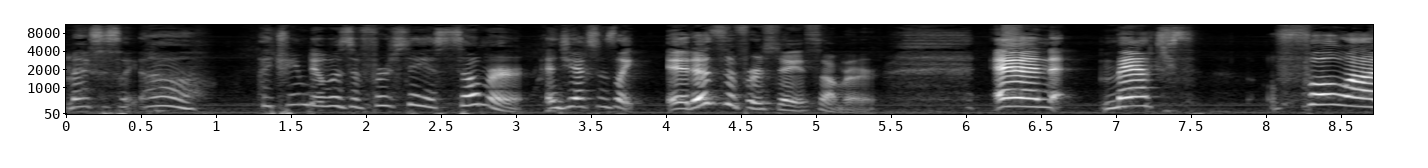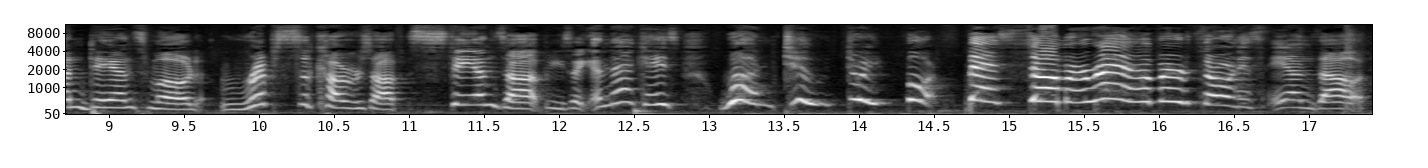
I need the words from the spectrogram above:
Max is like, oh, I dreamed it was the first day of summer. And Jackson's like, It is the first day of summer. And Max, full on dance mode, rips the covers off, stands up. He's like, In that case, one, two, three, four, best summer ever. Throwing his hands out.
